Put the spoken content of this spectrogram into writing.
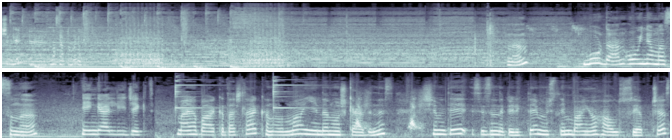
Şimdi e, nasıl yaptığımı göstereyim. Buradan oynamasını engelleyecekti. Merhaba arkadaşlar kanalıma yeniden hoş geldiniz. Şimdi sizinle birlikte Müslim banyo havlusu yapacağız.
